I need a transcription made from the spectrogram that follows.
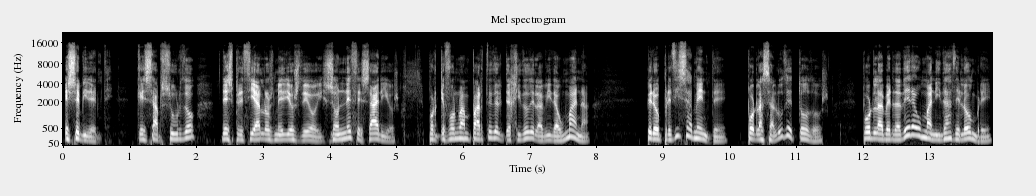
Es evidente que es absurdo despreciar los medios de hoy, son necesarios porque forman parte del tejido de la vida humana, pero precisamente por la salud de todos, por la verdadera humanidad del hombre,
